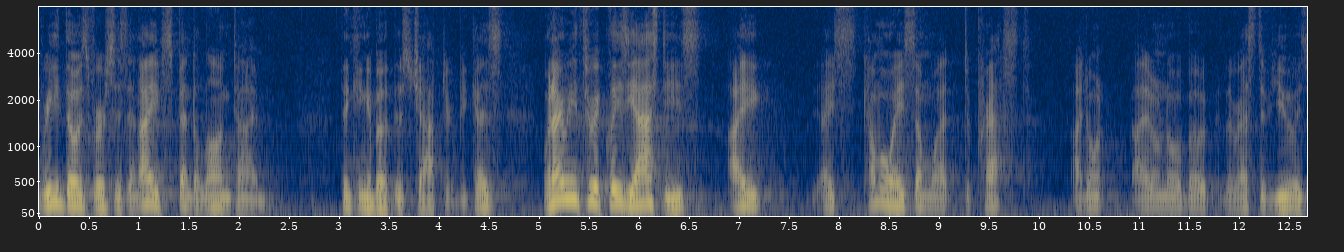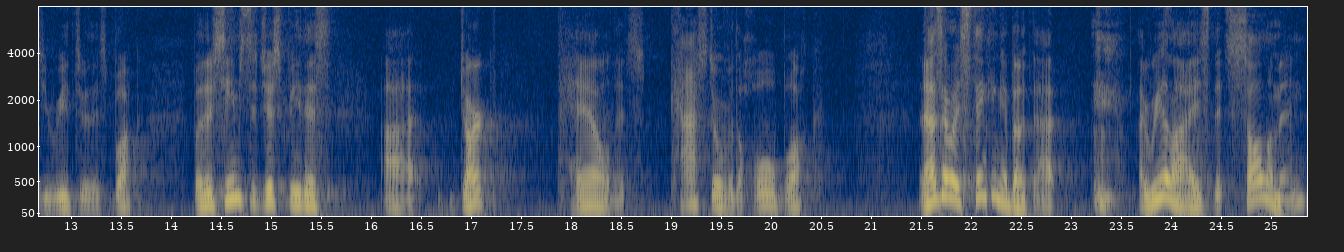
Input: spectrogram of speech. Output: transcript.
read those verses, and I spend a long time thinking about this chapter because when I read through Ecclesiastes, I, I come away somewhat depressed. I don't, I don't know about the rest of you as you read through this book, but there seems to just be this uh, dark pale that's cast over the whole book. And as I was thinking about that, I realized that Solomon,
